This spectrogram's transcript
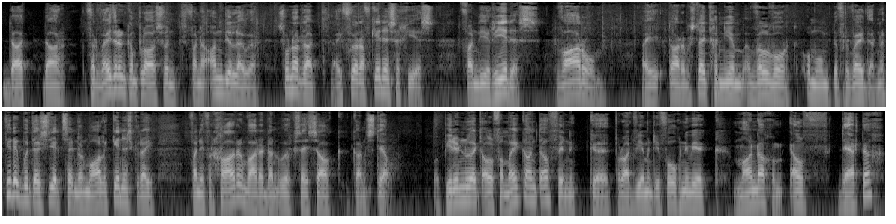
dat daar verwydering kan plaasvind van 'n aandeelhouer sonder dat hy vooraf kennis gegee is van die redes waarom hy daar 'n besluit geneem wil word om hom te verwyder. Natuurlik moet hy steeds sy normale kennis kry van die vergadering waar hy dan ook sy saak kan stel. Op hierdie noot al van my kant af en ek uh, praat weer met u volgende week maandag om 11:30.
